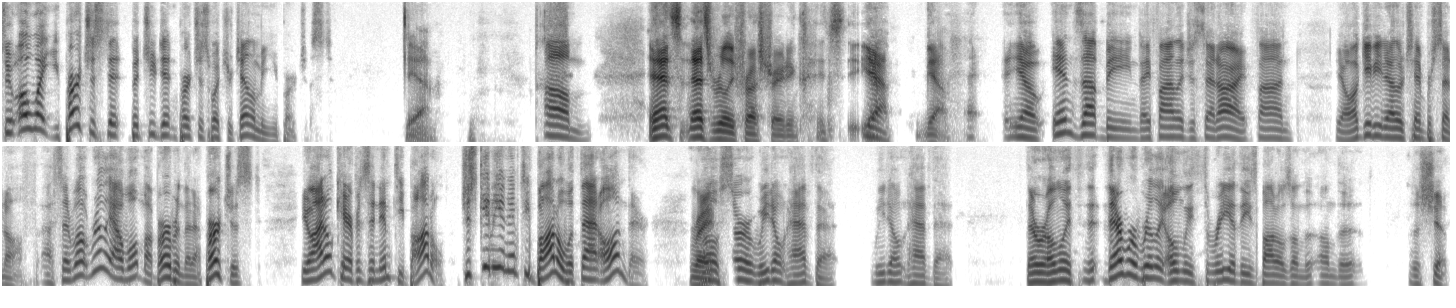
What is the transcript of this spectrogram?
to oh wait, you purchased it, but you didn't purchase what you're telling me you purchased. Yeah. Um, And that's that's really frustrating. It's yeah. yeah. Yeah. you know, ends up being they finally just said, All right, fine, you know, I'll give you another 10% off. I said, Well, really, I want my bourbon that I purchased. You know, I don't care if it's an empty bottle. Just give me an empty bottle with that on there. Right. Oh, sir, we don't have that. We don't have that. There were only th- there were really only three of these bottles on the on the the ship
